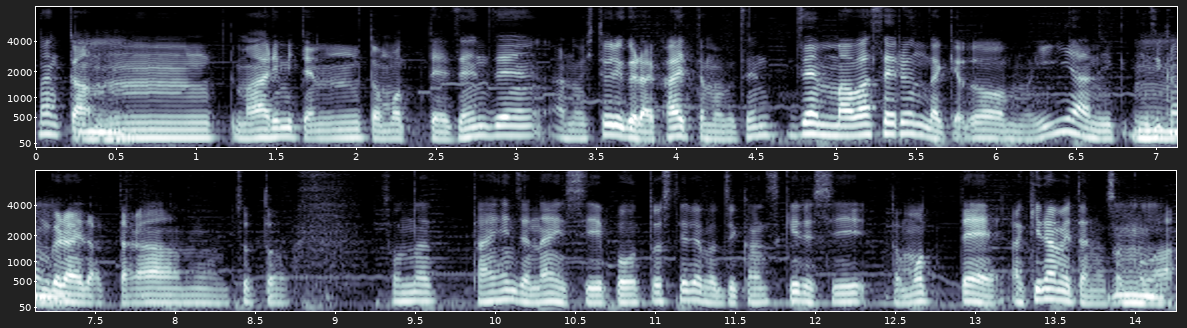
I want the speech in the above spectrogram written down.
なんかううんーん周り見てうーんと思って全然あの1人ぐらい帰っても全然回せるんだけどもういいや 2, 2時間ぐらいだったらもうちょっとそんな大変じゃないしぼーっとしてれば時間過ぎるしと思って諦めたのそこは、うんま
